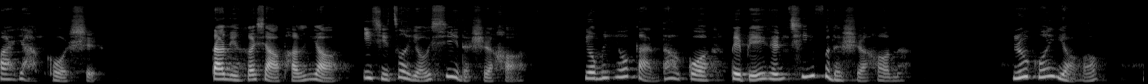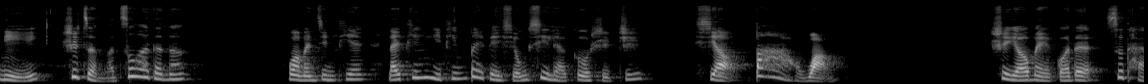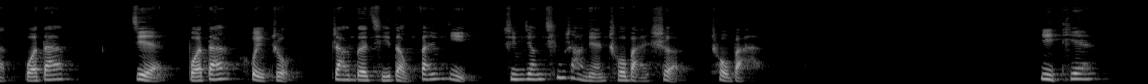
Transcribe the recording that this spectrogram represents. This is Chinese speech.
花样故事。当你和小朋友一起做游戏的时候，有没有感到过被别人欺负的时候呢？如果有，你是怎么做的呢？我们今天来听一听贝贝熊系列故事之《小霸王》，是由美国的斯坦·伯丹、简·伯丹。绘著，张德奇等翻译，新疆青少年出版社出版。一天，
